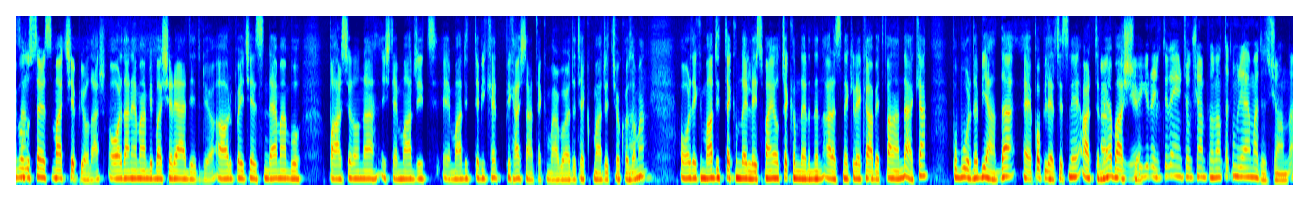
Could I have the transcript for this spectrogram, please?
zaten- uluslararası maç yapıyorlar. Oradan hemen bir başarı elde ediliyor. Avrupa içerisinde hemen bu Barcelona, işte Madrid, e, Madrid'de birka- birkaç tane takım var bu arada. Tek Madrid yok o zaman. Oradaki Madrid takımlarıyla İspanyol takımlarının arasındaki rekabet falan derken bu burada bir anda e, popülaritesini arttırmaya başlıyor. Euroleague'de de en çok şampiyon olan takım Real Madrid şu anda.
